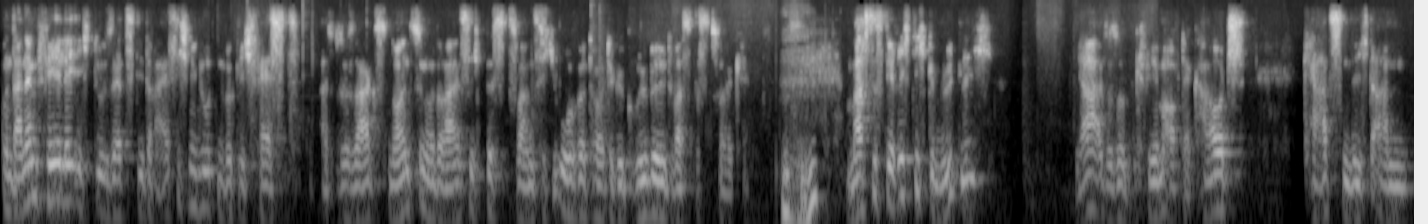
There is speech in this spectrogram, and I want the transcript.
Und dann empfehle ich, du setzt die 30 Minuten wirklich fest. Also du sagst, 19.30 Uhr bis 20 Uhr wird heute gegrübelt, was das Zeug hält. Mhm. Machst es dir richtig gemütlich. Ja, also so bequem auf der Couch, Kerzenlicht an,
